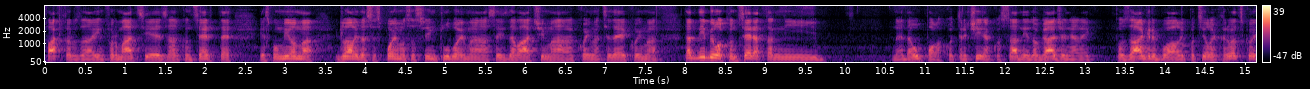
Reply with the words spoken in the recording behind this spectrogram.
faktor za informacije, za koncerte, jer smo mi odmah gledali da se spojimo sa svim klubovima, sa izdavačima, ko ima CD, ko ima... Tad nije bilo koncerata ni ne da upola, ko trećina, ko sad ni događanja ne, po Zagrebu, ali po cijeloj Hrvatskoj.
